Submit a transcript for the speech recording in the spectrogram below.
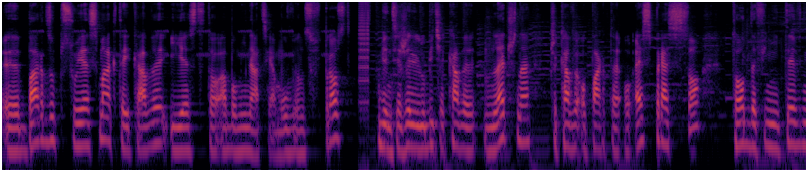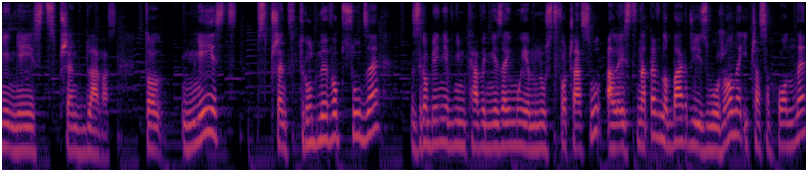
y, bardzo psuje smak tej kawy i jest to abominacja, mówiąc wprost. Więc jeżeli lubicie kawy mleczne czy kawy oparte o espresso, to definitywnie nie jest sprzęt dla Was. To nie jest sprzęt trudny w obsłudze, Zrobienie w nim kawy nie zajmuje mnóstwo czasu, ale jest na pewno bardziej złożone i czasochłonne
